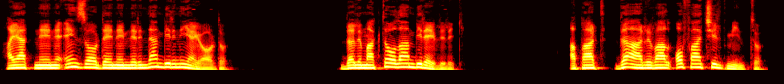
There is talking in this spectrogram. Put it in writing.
Hayat nene en zor denemlerinden birini yayıyordu. Dalımakta olan bir evlilik. Apart, the arrival of a child mintu.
